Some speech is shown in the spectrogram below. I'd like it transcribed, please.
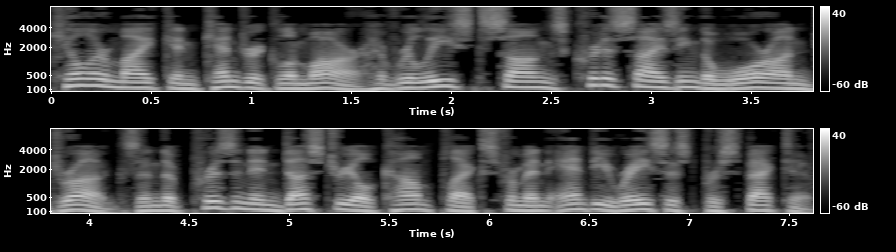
Killer Mike and Kendrick Lamar have released songs criticizing the war on drugs and the prison industrial complex from an anti-racist perspective.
